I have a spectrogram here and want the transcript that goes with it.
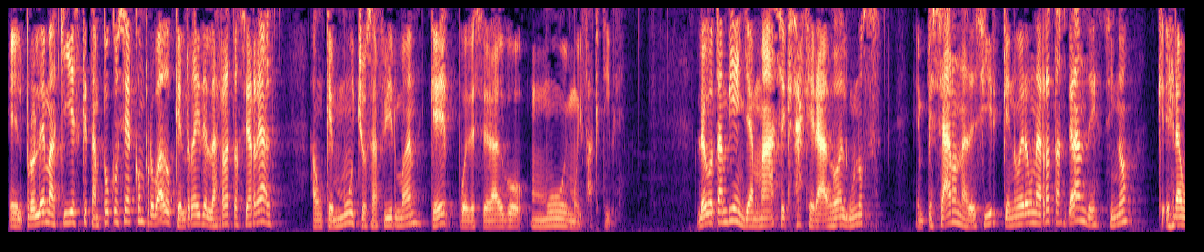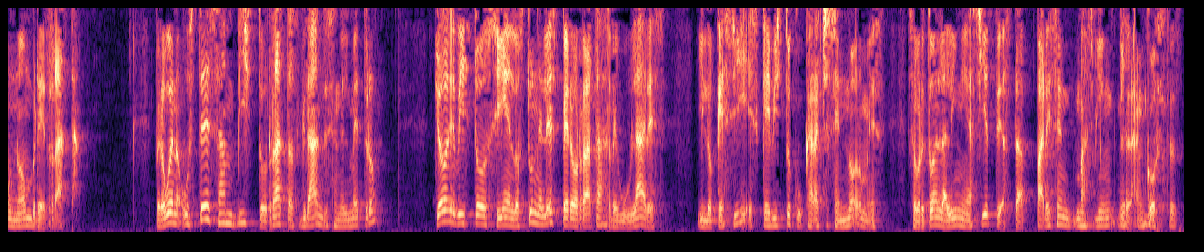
El problema aquí es que tampoco se ha comprobado que el rey de las ratas sea real, aunque muchos afirman que puede ser algo muy muy factible. Luego también, ya más exagerado, algunos empezaron a decir que no era una rata grande, sino que era un hombre rata. Pero bueno, ¿ustedes han visto ratas grandes en el metro? Yo he visto, sí, en los túneles, pero ratas regulares, y lo que sí es que he visto cucarachas enormes, sobre todo en la línea 7, hasta parecen más bien langostas.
